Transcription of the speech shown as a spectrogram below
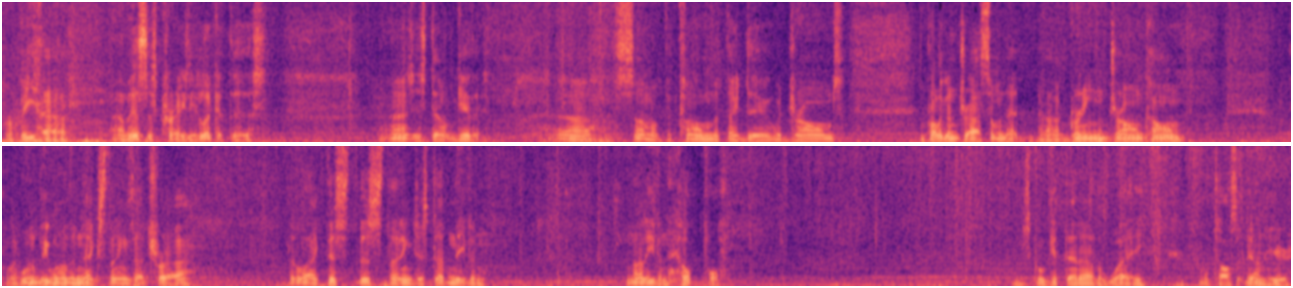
for beehive. Now this is crazy. Look at this. I just don't get it. Uh, some of the comb that they do with drones. I'm probably going to try some of that uh, green drone comb. Probably going to be one of the next things I try. But like this, this thing just doesn't even, not even helpful. I'm just going to get that out of the way. I'm going to toss it down here.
